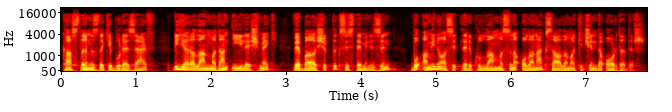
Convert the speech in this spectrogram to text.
Kaslarınızdaki bu rezerv, bir yaralanmadan iyileşmek ve bağışıklık sisteminizin bu amino asitleri kullanmasına olanak sağlamak için de oradadır.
